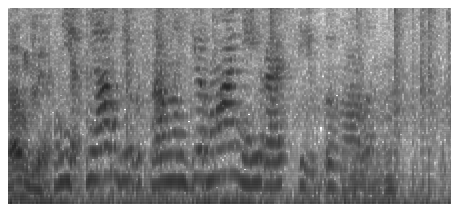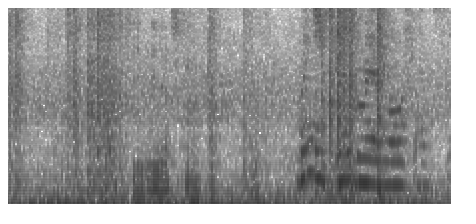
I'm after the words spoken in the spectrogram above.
Англия? Нет, не Англия, в основном Германия и Россия бывала. Мгм. Интересно. Маникюрные ножницы.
